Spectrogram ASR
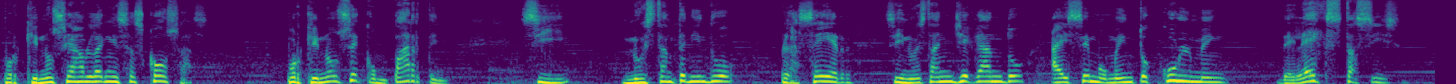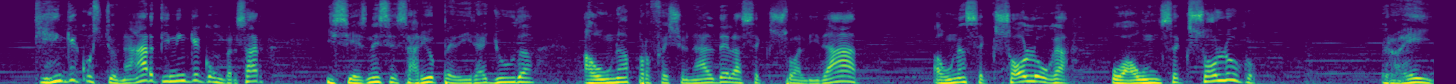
¿por qué no se hablan esas cosas? ¿Por qué no se comparten? Si no están teniendo placer, si no están llegando a ese momento culmen del éxtasis, tienen que cuestionar, tienen que conversar y si es necesario pedir ayuda a una profesional de la sexualidad, a una sexóloga o a un sexólogo. Pero hey,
